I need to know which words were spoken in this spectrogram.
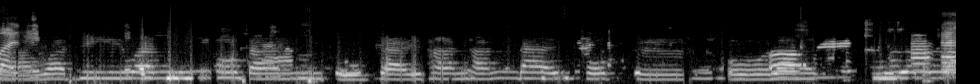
วัสดี สวัสดีวันนี้พบกันสุขใจพันทันได้พบเจอโอลันลาลั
